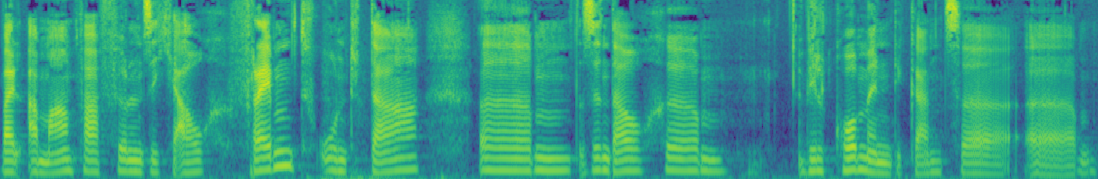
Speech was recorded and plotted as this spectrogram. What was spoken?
weil am Anfang fühlen sich auch fremd und da ähm, sind auch ähm, willkommen die ganze ähm,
